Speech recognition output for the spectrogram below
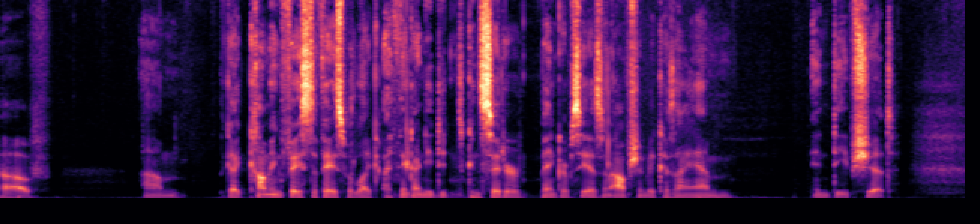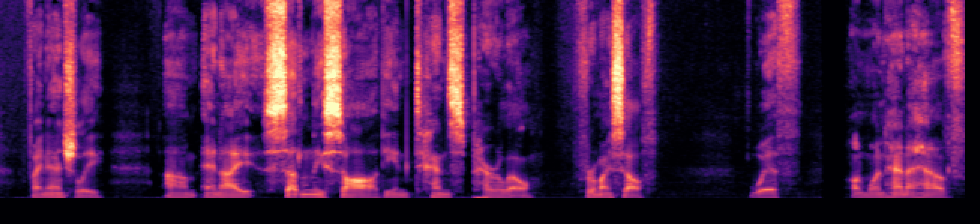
of, um, like coming face to face with like I think I need to consider bankruptcy as an option because I am in deep shit financially, um, and I suddenly saw the intense parallel for myself with on one hand, I have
